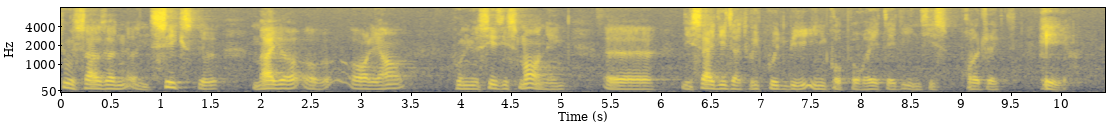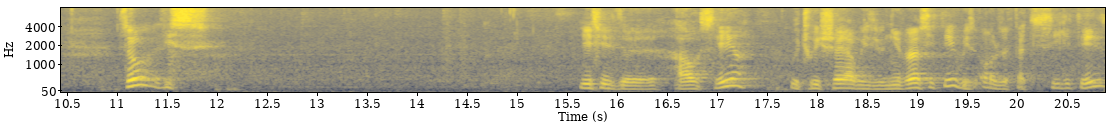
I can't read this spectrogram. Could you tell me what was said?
2006, the mayor of Orléans, whom you see this morning, decided that we could be incorporated in this project here. So this this is the house here, which we share with the university, with all the facilities.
